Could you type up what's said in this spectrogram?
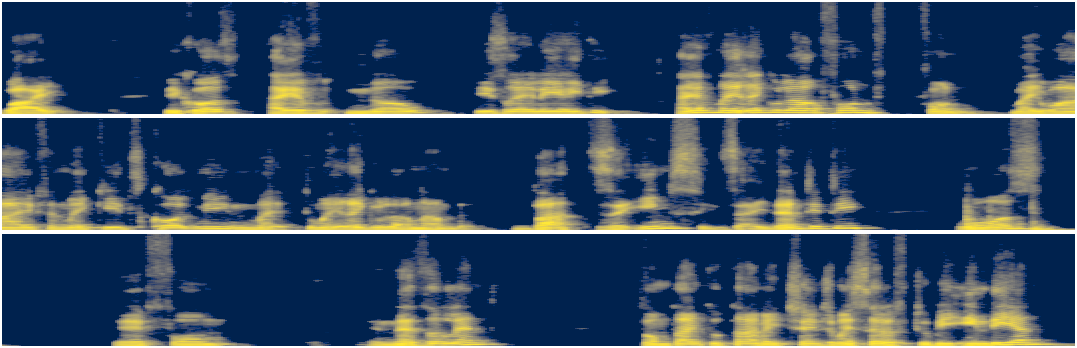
Why? Because I have no Israeli ID. I have my regular phone. Phone. My wife and my kids called me my, to my regular number. But the IMSI, the identity, was uh, from Netherlands. From time to time, I changed myself to be Indian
